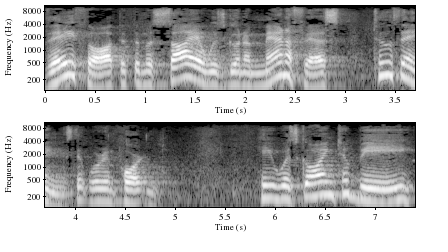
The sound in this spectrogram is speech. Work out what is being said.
they thought that the Messiah was going to manifest two things that were important. He was going to be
